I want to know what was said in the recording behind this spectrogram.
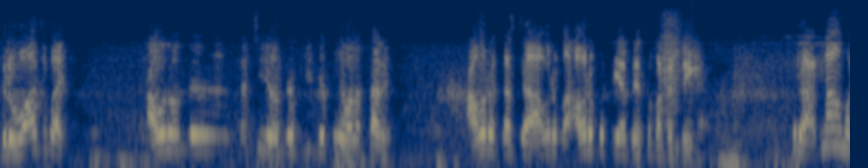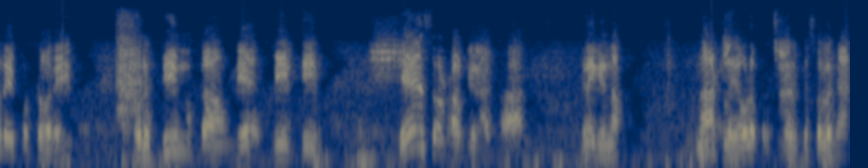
திரு வாஜ்பாய் அவர் வந்து கட்சியை வந்து பிஜேபியை வளர்த்தாரு. அவரை கஷ்ட அவரை அவரை பத்தி ஏன் பேச மாட்டேன்றீங்க? திரு அண்ணாமலை பொறுத்தவரை ஒரு திமுகவுடைய பி டீம் ஏன் சொல்றோம் அப்படின்னாக்கா இன்னைக்கு நா- நாட்டுல எவ்வளவு பிரச்சனை இருக்கு சொல்லுங்க.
